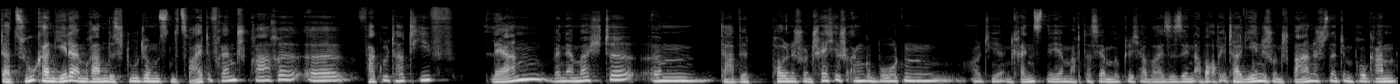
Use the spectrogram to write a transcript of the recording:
Dazu kann jeder im Rahmen des Studiums eine zweite Fremdsprache äh, fakultativ lernen, wenn er möchte. Ähm, da wird Polnisch und Tschechisch angeboten. Halt hier in Grenznähe macht das ja möglicherweise Sinn. Aber auch Italienisch und Spanisch sind im Programm.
